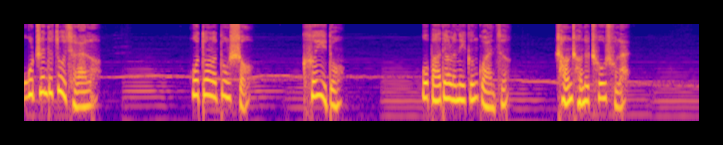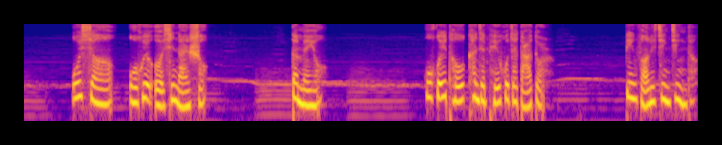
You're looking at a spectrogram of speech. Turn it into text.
我真的坐起来了。我动了动手，可以动。我拔掉了那根管子，长长的抽出来。我想我会恶心难受，但没有。我回头看见陪护在打盹儿，病房里静静的。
